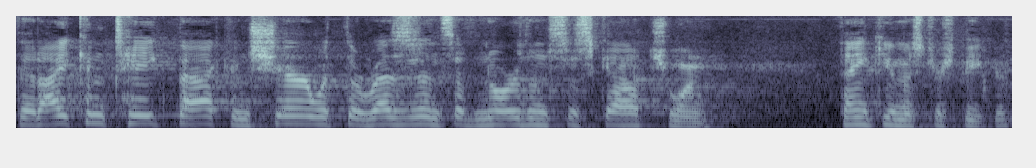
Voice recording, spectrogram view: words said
that I can take back and share with the residents of northern Saskatchewan? Thank you, Mr. Speaker.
